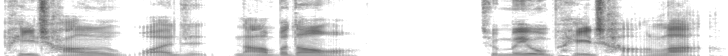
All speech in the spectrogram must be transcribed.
赔偿我这拿不到，就没有赔偿了。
